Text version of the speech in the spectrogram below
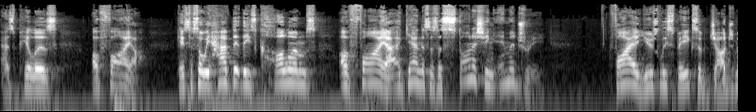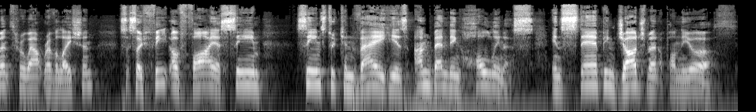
as pillars of fire. Okay, so, so we have these columns of fire. Again, this is astonishing imagery. Fire usually speaks of judgment throughout Revelation. So, so feet of fire seem seems to convey his unbending holiness in stamping judgment upon the earth.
